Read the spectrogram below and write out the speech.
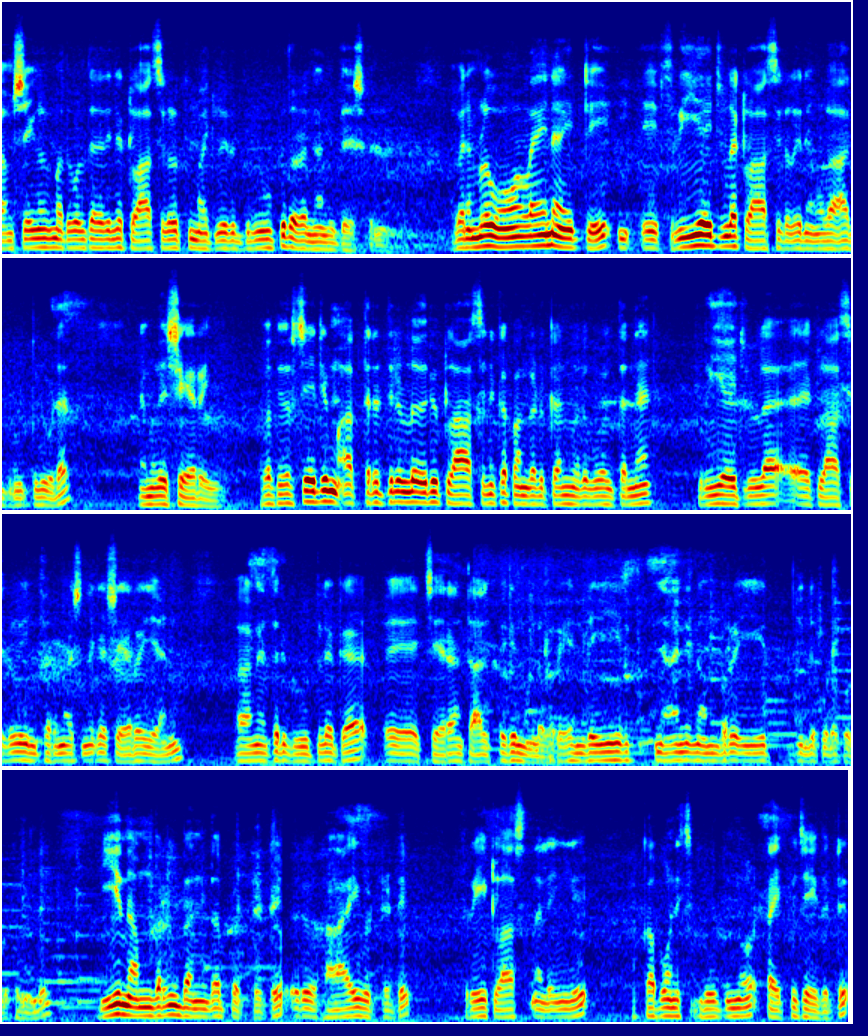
സംശയങ്ങളും അതുപോലെ തന്നെ അതിന്റെ ക്ലാസ്സുകൾക്കുമായിട്ടുള്ളൊരു ഗ്രൂപ്പ് തുടങ്ങാൻ ഉദ്ദേശിക്കുന്നുണ്ട്. അപ്പോൾ നമ്മൾ ഓൺലൈനായിട്ട് ഫ്രീ ആയിട്ടുള്ള ക്ലാസ്സുകൾ നമ്മൾ ആ ഗ്രൂപ്പിലൂടെ നമ്മൾ ഷെയർ ചെയ്യും. അപ്പോൾ തീർച്ചയായിട്ടും അത്തരത്തിലുള്ള ഒരു ക്ലാസ്സിനൊക്കെ പങ്കെടുക്കാനും അതുപോലെ തന്നെ ഫ്രീ ആയിട്ടുള്ള ക്ലാസ്സുകൾ ഇൻഫർമേഷനൊക്കെ ഷെയർ ചെയ്യാനും അങ്ങനത്തെ ഒരു ഗ്രൂപ്പിലൊക്കെ ചേരാൻ താല്പര്യമുള്ളവർ എന്റെ ഈ ഞാൻ ഈ നമ്പർ ഈ ഇതിന്റെ കൂടെ കൊടുക്കുന്നുണ്ട്. ഈ നമ്പറിൽ ബന്ധപ്പെട്ടിട്ട് ഒരു ഹായ് വിട്ടിട്ട് ഫ്രീ ക്ലാസ് അല്ലെങ്കിൽ അക്കോപോണിക്സ് ഗ്രൂപ്പ് എന്ന് ടൈപ്പ് ചെയ്തിട്ട്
